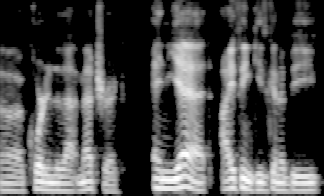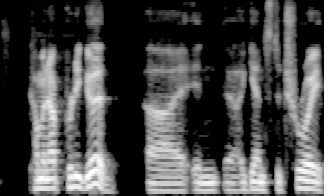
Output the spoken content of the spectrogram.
uh, according to that metric. And yet, I think he's going to be coming up pretty good uh, in against Detroit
